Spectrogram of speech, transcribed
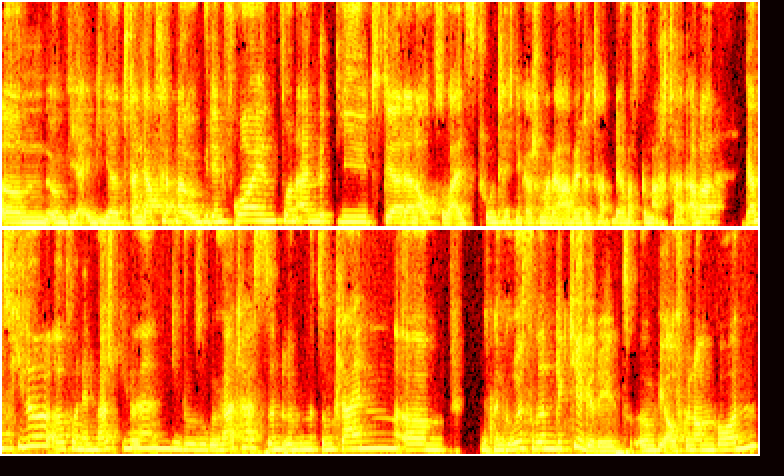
ähm, irgendwie agiert. Dann gab es halt mal irgendwie den Freund von einem Mitglied, der dann auch so als Tontechniker schon mal gearbeitet hat, der was gemacht hat. Aber ganz viele äh, von den Hörspielen, die du so gehört hast, sind irgendwie mit so einem kleinen, ähm, mit einem größeren Diktiergerät irgendwie aufgenommen worden.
